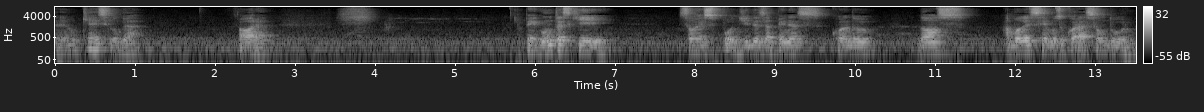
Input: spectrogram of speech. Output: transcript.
Né? O que é esse lugar? Ora, perguntas que são respondidas apenas quando nós amolecemos o coração duro,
